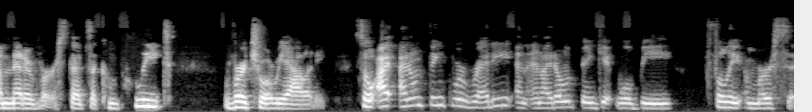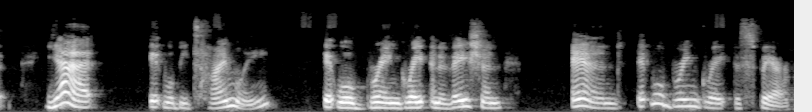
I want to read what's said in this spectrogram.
a metaverse that's a complete virtual reality. So I, I don't think we're ready, and, and I don't think it will be fully immersive. Yet, it will be timely, it will bring great innovation, and it will bring great despair.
